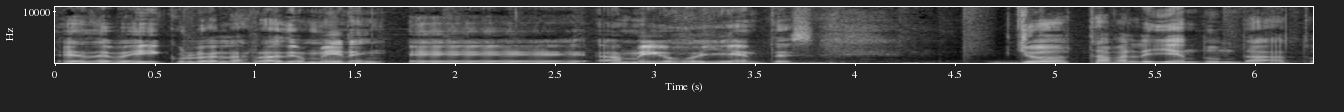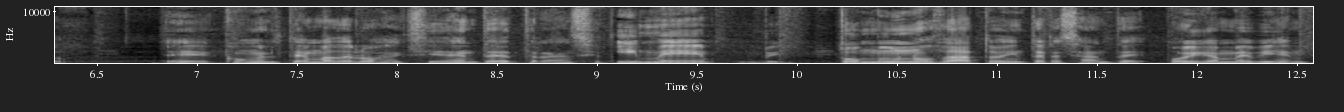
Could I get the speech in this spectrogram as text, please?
eh, de Vehículos en la Radio. Miren, eh, amigos oyentes, yo estaba leyendo un dato. eh, con el tema de los accidentes de tránsito y me tomé unos datos interesantes. Óigame bien,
